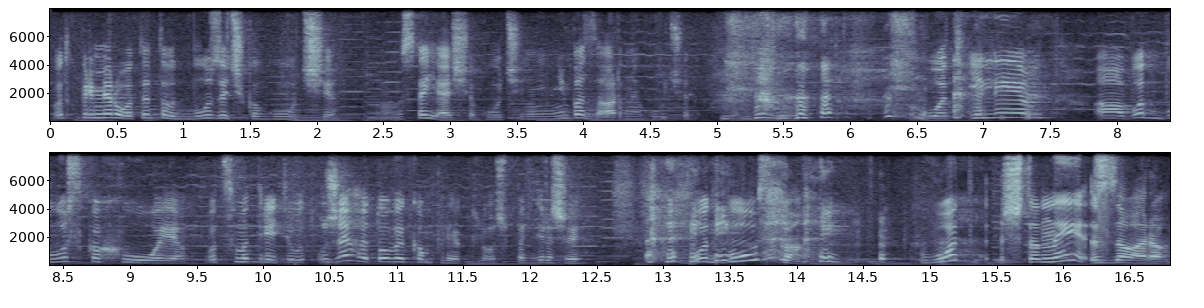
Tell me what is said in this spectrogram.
Вот, к примеру, вот эта вот бузочка Гуччи. Ну, настоящая Гуччи, не, базарная Гуччи. Вот. Или а, вот бузка Хлоя. Вот смотрите, вот уже готовый комплект, Леш, поддержи. Вот бузка, вот штаны Зара.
